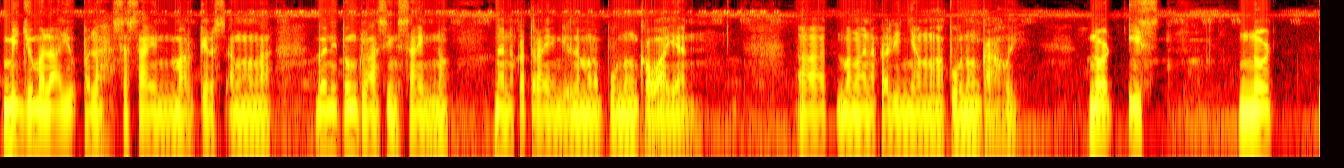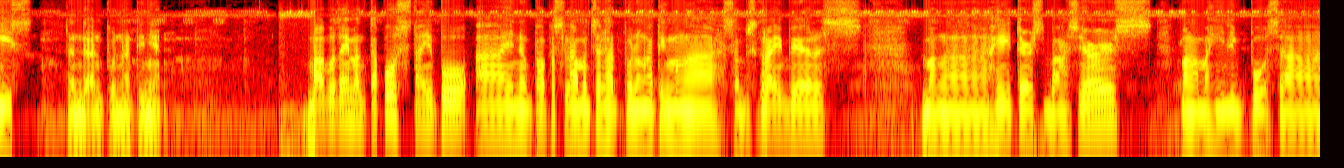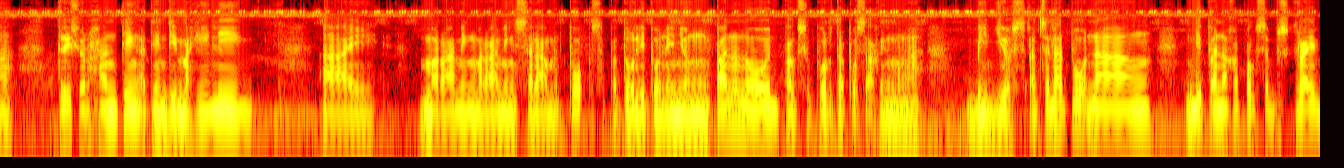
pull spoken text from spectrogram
medyo malayo pala sa sign markers ang mga ganitong klasing sign no na nakatriangle ng mga punong kawayan at mga nakalinyang mga punong kahoy. Northeast northeast. Tandaan po natin yan. Bago tayo magtapos tayo po ay nagpapasalamat sa lahat po ng ating mga subscribers mga haters, bashers, mga mahilig po sa treasure hunting at hindi mahilig ay maraming maraming salamat po sa patuloy po ninyong panonood, pagsuporta po sa aking mga videos. At sa lahat po ng hindi pa nakapag-subscribe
